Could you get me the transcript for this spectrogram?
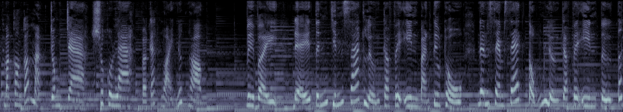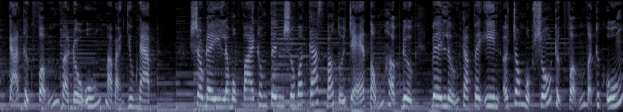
mà còn có mặt trong trà, sô cô la và các loại nước ngọt. Vì vậy, để tính chính xác lượng caffeine bạn tiêu thụ, nên xem xét tổng lượng caffeine từ tất cả thực phẩm và đồ uống mà bạn dung nạp. Sau đây là một vài thông tin số podcast Báo Tuổi Trẻ tổng hợp được về lượng caffeine ở trong một số thực phẩm và thức uống.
